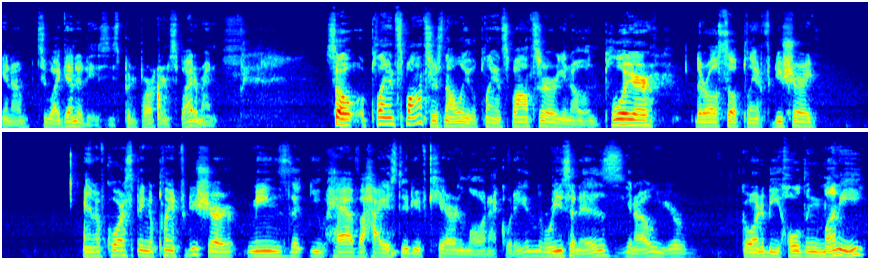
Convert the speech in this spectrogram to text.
you know, two identities. He's Peter Parker and Spider Man. So a plan sponsor is not only the plan sponsor, you know, employer, they're also a plan fiduciary. And of course, being a plan fiduciary means that you have the highest duty of care in law and equity. And the reason is, you know, you're going to be holding money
